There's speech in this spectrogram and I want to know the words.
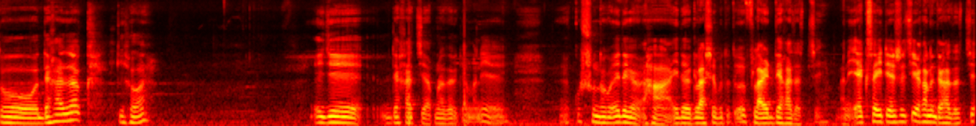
তো দেখা যাক কি হয়। এই যে দেখাচ্ছি আপনাদেরকে মানে খুব সুন্দর করে, এই দেখে হ্যাঁ এই দেখে গ্লাসের ভিতর থেকে ফ্লাইট দেখা যাচ্ছে। মানে এক সাইডে এসেছি, এখানে দেখা যাচ্ছে।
